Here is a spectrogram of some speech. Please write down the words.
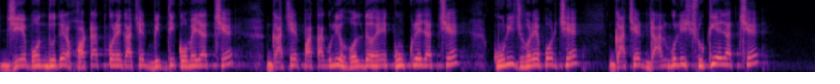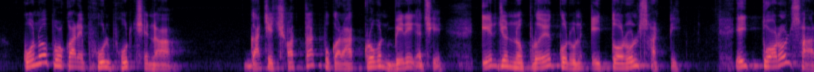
যে বন্ধুদের হঠাৎ করে গাছের বৃদ্ধি কমে যাচ্ছে, গাছের পাতাগুলি হলদে হয়ে কুঁকড়ে যাচ্ছে, কুঁড়ি ঝরে পড়ছে, গাছের ডালগুলি শুকিয়ে যাচ্ছে কোনো প্রকারে ফুল ফুটছে না। গাছে ছত্রাক পোকার আক্রমণ বেড়ে গেছে। এর জন্য প্রয়োগ করুন এই তরল সারটি। এই তরল সার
